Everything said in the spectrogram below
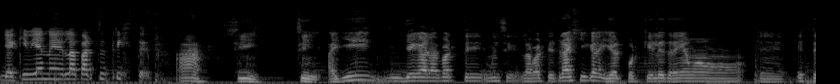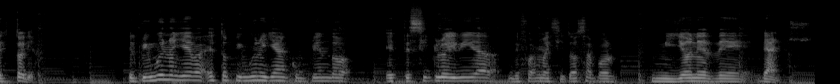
y aquí viene la parte triste. Ah, sí. Sí, allí llega la parte, la parte trágica y al por qué le traíamos eh, esta historia. El pingüino lleva, estos pingüinos llevan cumpliendo este ciclo de vida de forma exitosa por millones de, de años.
